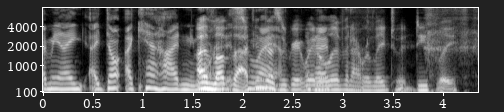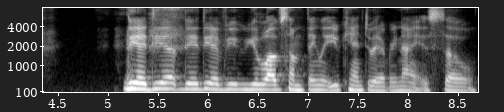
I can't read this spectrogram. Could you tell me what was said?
I mean, I, I don't, I can't hide anymore. I love that. I think that's am, a great way okay? to live, and I relate to it deeply. the idea, the idea of you, you love something that you can't do it every night is so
